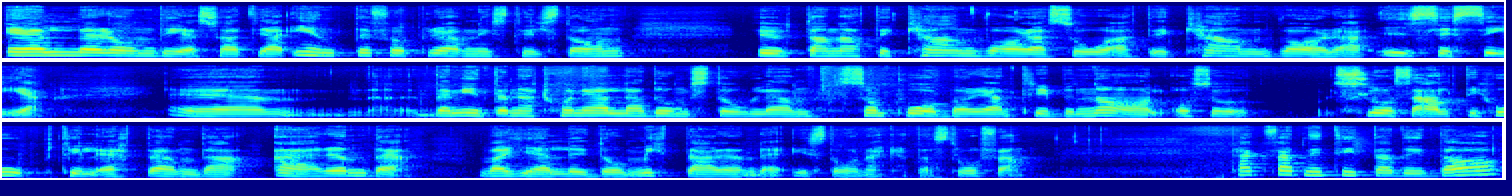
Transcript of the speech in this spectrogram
eller om det är så att jag inte får prövningstillstånd utan att det kan vara så att det kan vara ICC, Ehm, den internationella domstolen, som påbörjar en tribunal och så slås allt ihop till ett enda ärende vad gäller då mitt ärende i Estonia-katastrofen. Tack för att ni tittade idag.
